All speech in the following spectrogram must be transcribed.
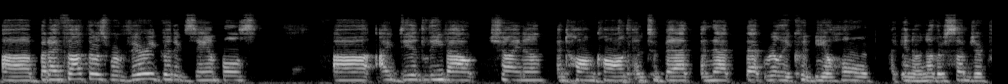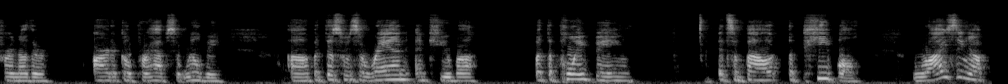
Uh, but I thought those were very good examples. Uh, I did leave out China and Hong Kong and Tibet, and that that really could be a whole, you know, another subject for another article. Perhaps it will be. Uh, but this was Iran and Cuba. But the point being, it's about the people rising up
